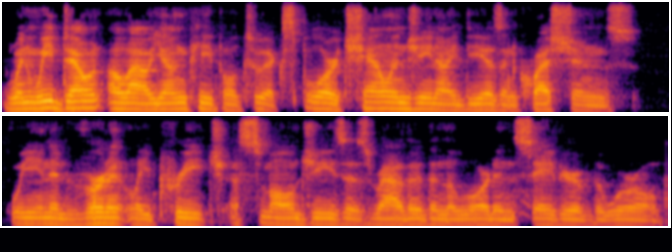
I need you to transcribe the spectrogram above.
When we don't allow young people to explore challenging ideas and questions, we inadvertently preach a small Jesus rather than the Lord and Savior of the world.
